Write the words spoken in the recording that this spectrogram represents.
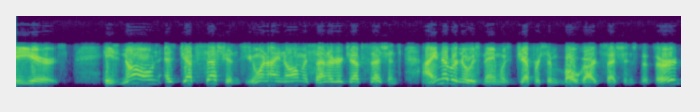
years. He's known as Jeff Sessions. You and I know him as Senator Jeff Sessions. I never knew his name was Jefferson Beauregard Sessions III,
